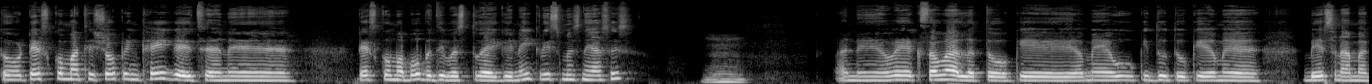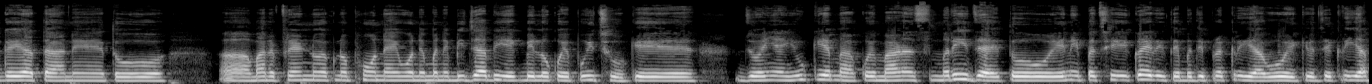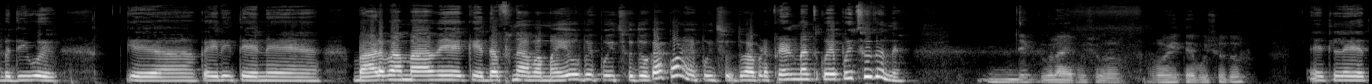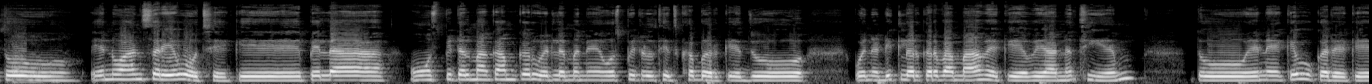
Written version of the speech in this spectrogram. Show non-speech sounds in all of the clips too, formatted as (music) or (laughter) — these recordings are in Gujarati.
તો ટેસ્કોમાંથી શોપિંગ થઈ ગઈ છે અને ટેસ્કોમાં બહુ બધી વસ્તુ આવી ગઈ. નહીં ક્રિસમસની આશીષ? હમ. અને હવે એક સવાલ હતો કે અમે એવું કીધું હતું કે અમે બેસણામાં ગયા હતા અને તો મારે ફ્રેન્ડનો એકનો ફોન આવ્યો અને મને બીજા બી એક બે લોકોએ પૂછ્યું કે જો અહીંયા યુકેમાં કોઈ માણસ મરી જાય તો એની પછી કઈ રીતે બધી પ્રક્રિયા હોય કે જે ક્રિયા બધી હોય કે કઈ રીતે એને બાળવામાં આવે કે દફનાવવામાં એવું બી પૂછ્યું હતું. કા કોણે પૂછ્યું હતું? આપણે ફ્રેન્ડમાં તો કોઈ પૂછ્યું હતું ને? એક ઓલાએ પૂછ્યું રોહિતે પૂછ્યું હતું. એટલે તો એનો આન્સર એવો છે કે પેલા હું હોસ્પિટલમાં કામ કરું એટલે મને હોસ્પિટલથી જ ખબર કે જો કોઈને ડિક્લેર કરવામાં આવે કે હવે આ નથી એમ તો એને કેવું કરે કે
